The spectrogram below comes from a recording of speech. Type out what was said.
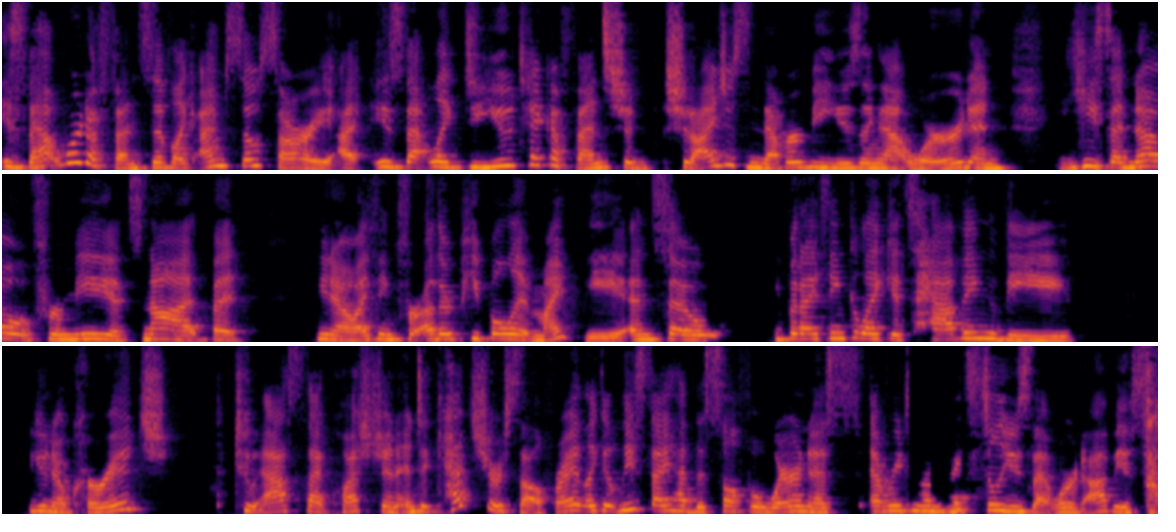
is that word offensive? Like, I'm so sorry. I, is that like, do you take offense? Should, should I just never be using that word? And he said, no, for me, it's not. But, you know, I think for other people, it might be. And so, but I think like it's having the, you know, courage to ask that question and to catch yourself, right? Like at least I had the self awareness every time I still use that word, obviously,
